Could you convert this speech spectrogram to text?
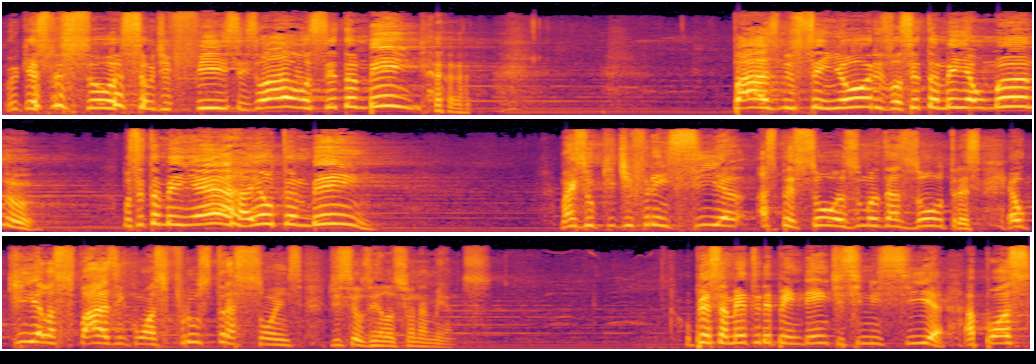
Porque as pessoas são difíceis. Ah, você também. Paz, meus senhores, você também é humano. Você também erra, eu também. Mas o que diferencia as pessoas umas das outras é o que elas fazem com as frustrações de seus relacionamentos. O pensamento independente se inicia após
